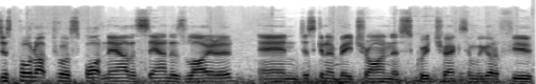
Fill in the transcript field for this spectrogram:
Just pulled up to a spot now, the sound is loaded and just gonna be trying the squid tracks and we got a few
